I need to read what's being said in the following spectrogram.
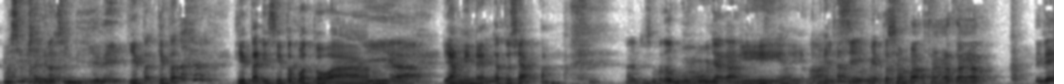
masih bisa gerak sendiri Kita kita kita di situ buat doang. iya Yang mindahin gak tahu siapa. Aduh siapa tahu gurunya kan Iya, iya. Nah, itu sih mitos yang sangat-sangat tidak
